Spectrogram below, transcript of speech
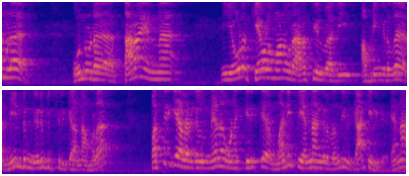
அண்ணாமல உன்னோட தரம் என்ன? நீ எவ்வளவு கேவலமான ஒரு அரசியல்வாதி அப்படிங்கிறத மீண்டும் நிரூபிச்சிருக்க அண்ணாமல. பத்திரிகையாளர்கள் மேல உனக்கு இருக்க மதிப்பு என்னங்கிறது வந்து இது காட்டியிருக்கு. ஏன்னா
